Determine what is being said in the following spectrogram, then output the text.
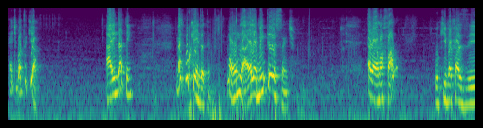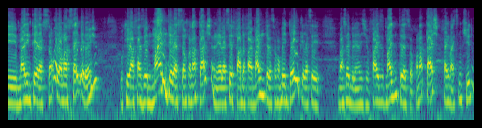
a gente bota aqui, ó. Ainda tem. Mas por que ainda tem? Bom, vamos lá. Ela é bem interessante. Ela é uma fada, o que vai fazer mais interação. Ela é uma Cyberanja, o que vai fazer mais interação com a Natasha. Né? Ela ser fada faz mais interação com a BD, porque ela ser uma Cyberanja faz mais interação com a Natasha, faz mais sentido.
